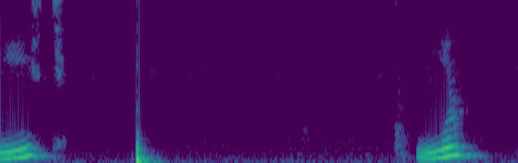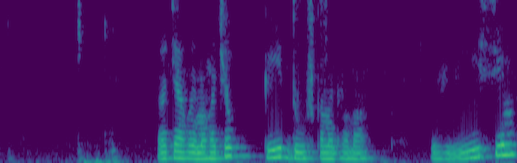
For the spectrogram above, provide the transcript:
Шість, сім. Протягуємо гачок під дужками двома. Вісім.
